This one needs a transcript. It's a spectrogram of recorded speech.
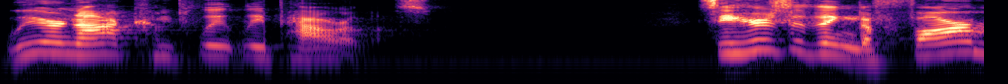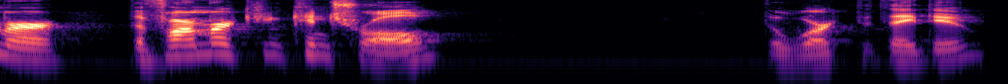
We are not completely powerless. See, here's the thing the farmer, the farmer can control the work that they do.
